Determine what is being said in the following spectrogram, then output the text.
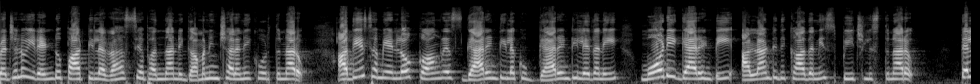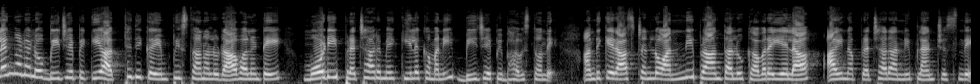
ప్రజలు ఈ రెండు పార్టీల రహస్య బంధాన్ని గమనించాలని కోరుతున్నారు. అదే సమయంలో కాంగ్రెస్ గ్యారంటీలకు గ్యారంటీ లేదని మోడీ గ్యారంటీ అలాంటిది కాదని స్పీచ్లిస్తున్నారు తెలంగాణలో బీజేపీకి అత్యధిక ఎంపీ స్థానాలు రావాలంటే మోడీ ప్రచారమే కీలకమని బీజేపీ భావిస్తోంది. అందుకే రాష్ట్రంలో అన్ని ప్రాంతాలు కవర్ అయ్యేలా ఆయన ప్రచారాన్ని ప్లాన్ చేసింది.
